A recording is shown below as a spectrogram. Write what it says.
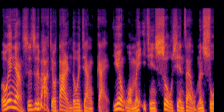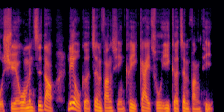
我跟你讲，十之八九大人都会这样盖，因为我们已经受限在我们所学，我们知道六个正方形可以盖出一个正方体。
